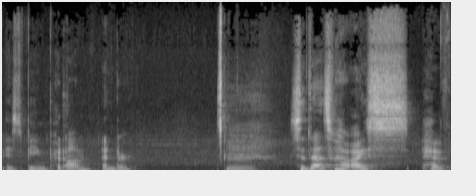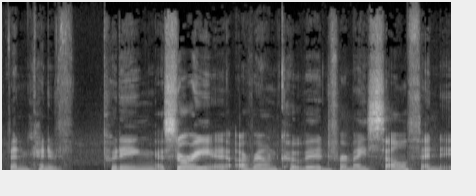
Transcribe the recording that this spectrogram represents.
is being put on under. Mm. so that's how I s- have been kind of putting a story around COVID for myself, and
